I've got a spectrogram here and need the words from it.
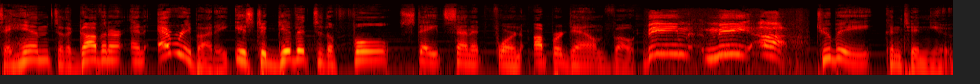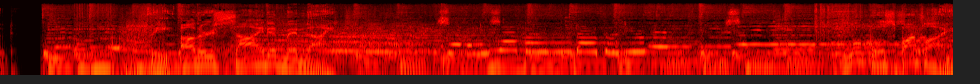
to him, to the governor, and everybody is to give it to the full state senate for an up or down vote. Beam me up. To be continued. The Other Side of Midnight. 77 WABC. Local Spotlight.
